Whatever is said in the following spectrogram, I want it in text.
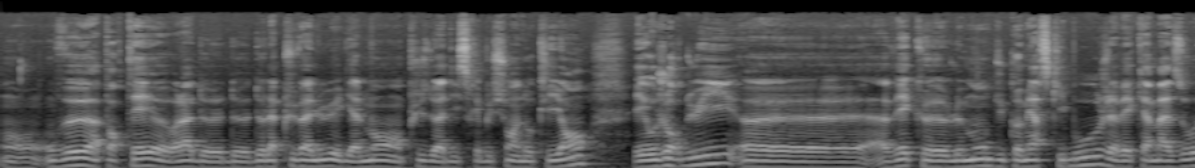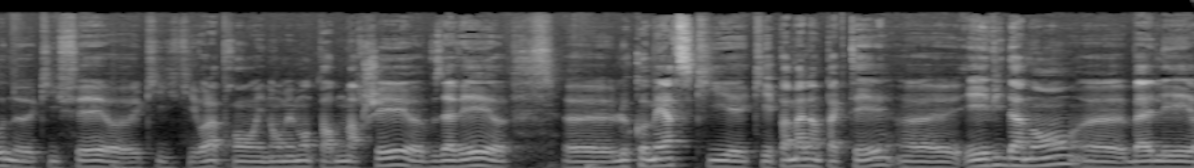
on, veut apporter euh, voilà, de, de, de la plus-value également en plus de la distribution à nos clients. Et aujourd'hui, euh, avec le monde du commerce qui bouge, avec Amazon qui fait, qui, qui, voilà, prend énormément de parts de marché, vous avez le commerce qui est, qui est pas mal impacté. et évidemment, bah, les,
